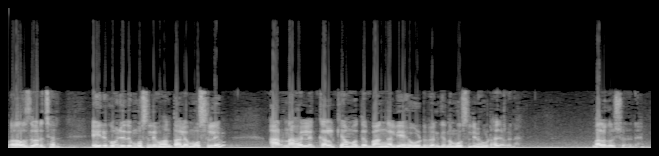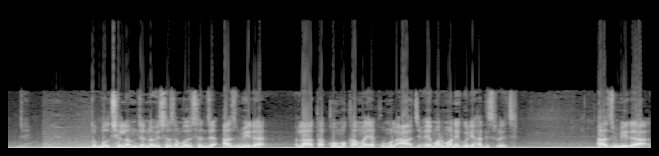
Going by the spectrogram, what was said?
কথা বুঝতে পারছেন? এইরকম যদি মুসলিম হন তাহলে মুসলিম, আর না হলে কালকে আমাদের বাঙালি হয়ে উঠবেন, কিন্তু মুসলিম হয়ে উঠা যাবে না। ভালো করে শুনে জি। তো বলছিলাম যে নবী সাল্লাম বলছেন যে, আজমিরা লা তাকুম কামায়া কুমুল আজম। এমন অনেকগুলি হাদিস রয়েছে। আজমিরা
